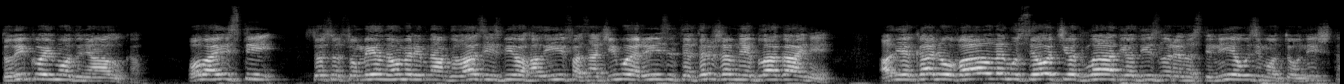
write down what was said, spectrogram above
Toliko je imao dunjaluka. Ova isti, što sam spomenuli, Omer ibn Abdulaziz bio halifa, znači imao je riznice državne blagajne. Ali je kažu, valne mu se oči od gladi, od iznorenosti, nije uzimao to ništa.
